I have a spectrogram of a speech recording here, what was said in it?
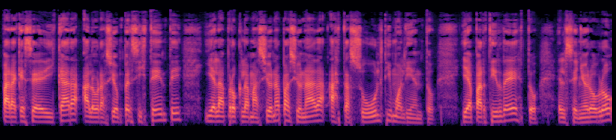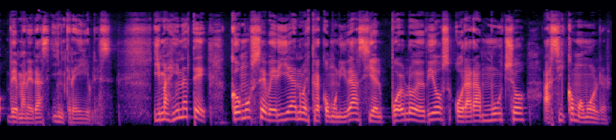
para que se dedicara a la oración persistente y a la proclamación apasionada hasta su último aliento. Y a partir de esto, el Señor obró de maneras increíbles. Imagínate cómo se vería nuestra comunidad si el pueblo de Dios orara mucho, así como Moller.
